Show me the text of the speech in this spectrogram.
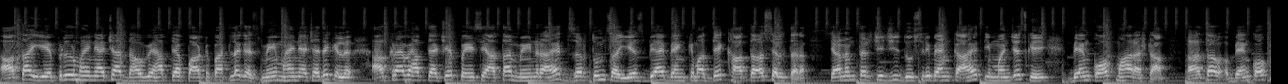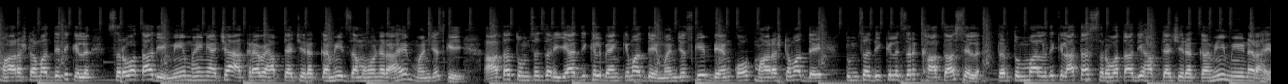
आता एप्रिल महिन्याच्या दहाव्या हप्त्या पाठोपाठ लगेच मे महिन्याच्या देखील अकराव्या हप्त्याचे पैसे आता मिळणार आहेत जर तुमचं एस बी आय बँकेमध्ये खातं असेल तर. त्यानंतरची जी दुसरी बँक आहे ती म्हणजेच की बँक ऑफ महाराष्ट्र आता बँक ऑफ महाराष्ट्रामध्ये देखील सर्वात आधी मे महिन्याच्या अकराव्या हप्त्याची रक्कम ही जमा होणार आहे म्हणजेच की आता तुमचं जर या देखील बँकेमध्ये म्हणजेच की बँक ऑफ महाराष्ट्रामध्ये तुमचं देखील जर खातं असेल तर तुम्हाला देखील आता सर्वात आधी हप्त्याची रक्कम ही मिळणार आहे.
